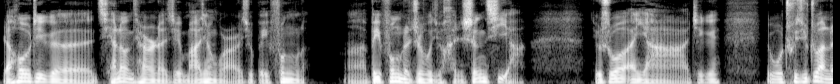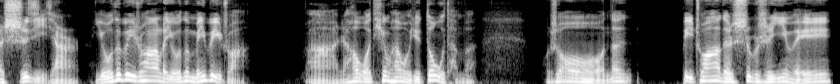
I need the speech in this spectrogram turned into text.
然后这个前两天呢，这个麻将馆就被封了啊，被封了之后就很生气啊。就说：“哎呀，这个我出去转了十几家，有的被抓了，有的没被抓，啊。然后我听完我就逗他们，我说：哦，那被抓的是不是因为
